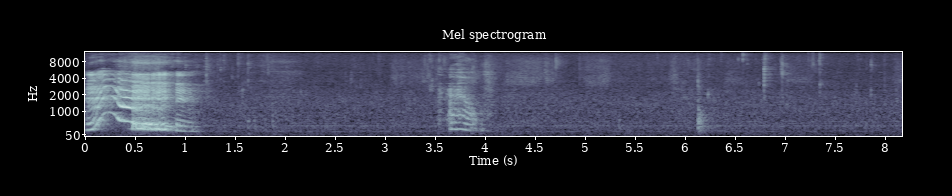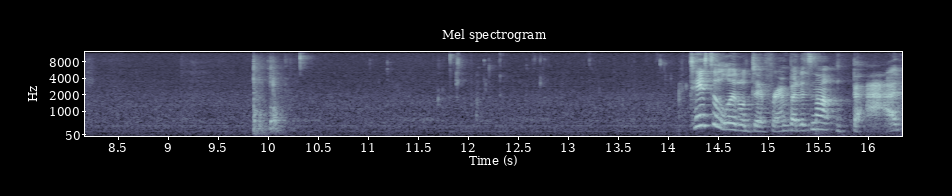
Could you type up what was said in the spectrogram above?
Mmm. Ow. Tastes a little different, but it's not bad.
